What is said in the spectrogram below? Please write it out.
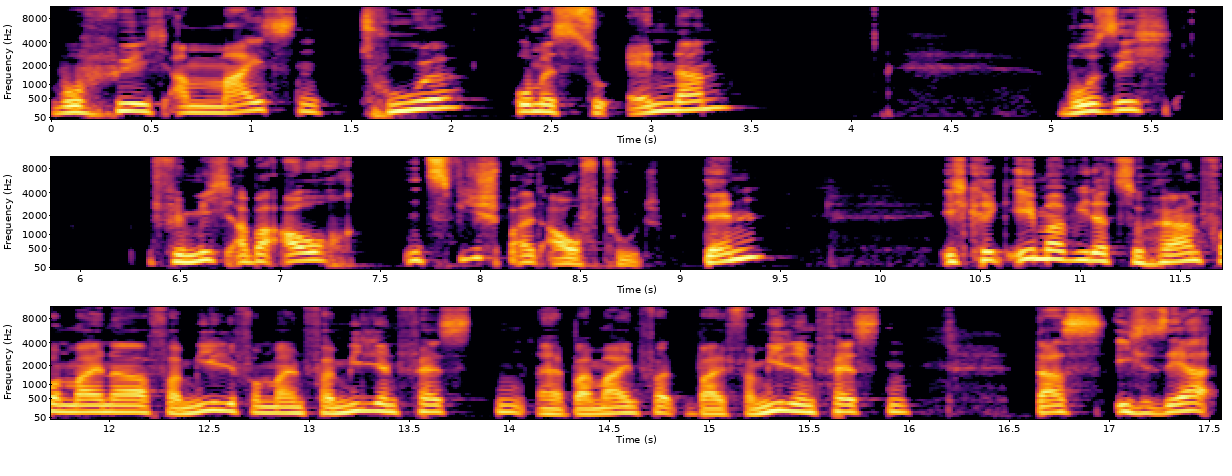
wofür ich am meisten tue, um es zu ändern, wo sich für mich aber auch ein Zwiespalt auftut. Denn ich kriege immer wieder zu hören von meiner Familie, von meinen Familienfesten, äh, bei, meinen, bei Familienfesten, dass ich sehr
